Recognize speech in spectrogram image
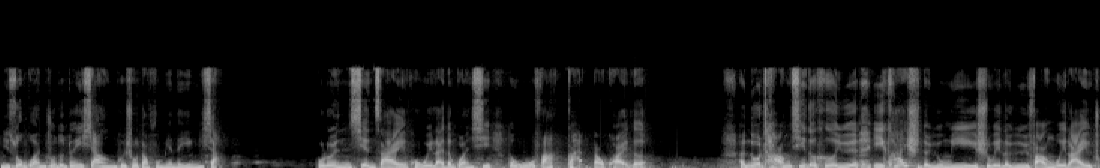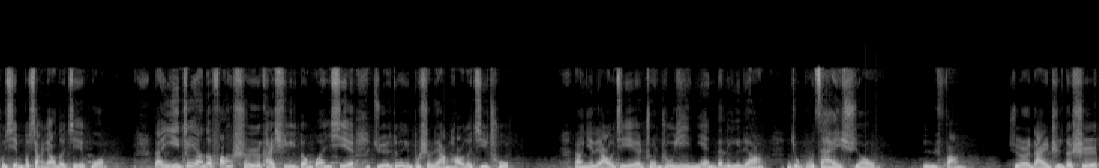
你所关注的对象会受到负面的影响。不论现在或未来的关系都无法感到快乐。很多长期的合约一开始的用意是为了预防未来出现不想要的结果，但以这样的方式开始一段关系绝对不是良好的基础。当你了解专注意念的力量，你就不再需要预防，取而代之的是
